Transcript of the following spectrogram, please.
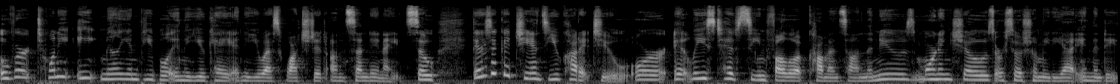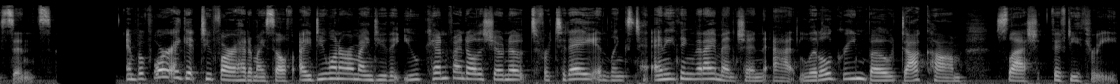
Over 28 million people in the UK and the US watched it on Sunday night, so there's a good chance you caught it too, or at least have seen follow up comments on the news, morning shows, or social media in the days since. And before I get too far ahead of myself, I do want to remind you that you can find all the show notes for today and links to anything that I mention at littlegreenbow.com slash 53.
